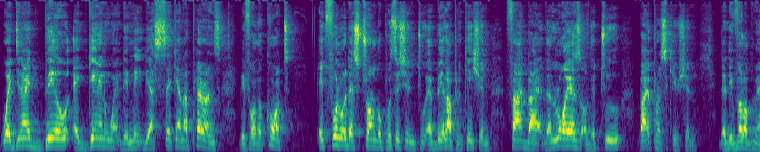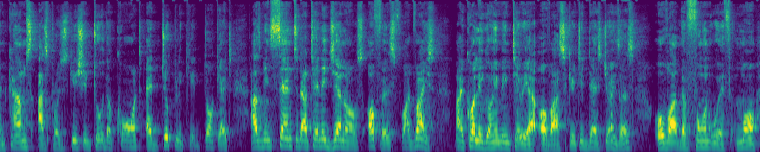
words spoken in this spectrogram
were denied bail again when they made their second appearance before the court. It followed a strong opposition to a bail application filed by the lawyers of the two by prosecution. The development comes as prosecution told the court a duplicate docket has been sent to the Attorney General's office for advice. My colleague Ohim Interior of our security desk joins us over the phone with more.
